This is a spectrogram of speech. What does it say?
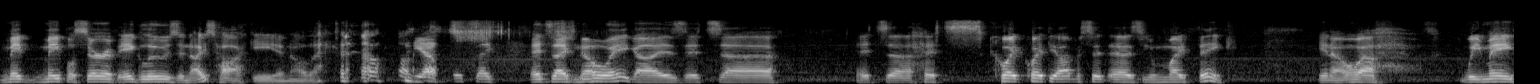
ma- maple syrup, igloos, and ice hockey and all that. Yeah. it's like it's like no way, guys. It's uh it's uh it's quite quite the opposite as you might think you know uh we may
